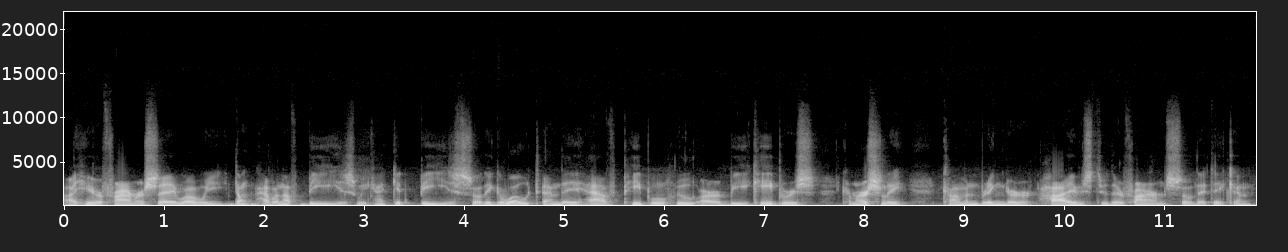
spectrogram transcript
I hear farmers say, well, we don't have enough bees, we can't get bees. So they go out and they have people who are beekeepers commercially come and bring their hives to their farms so that they can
